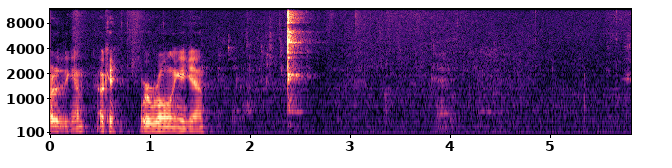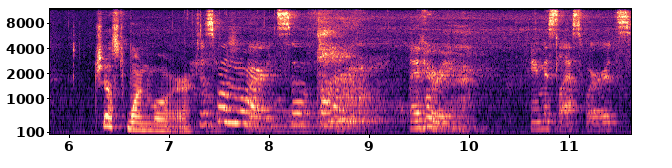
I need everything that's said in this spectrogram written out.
Started again. Okay, we're rolling again. Just one more. Just one more. It's so fun. I hurry. Famous last words.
